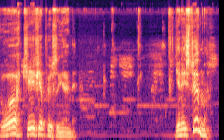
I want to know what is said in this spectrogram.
Oh keyif yapıyorsun yani. Gene istiyor musun?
